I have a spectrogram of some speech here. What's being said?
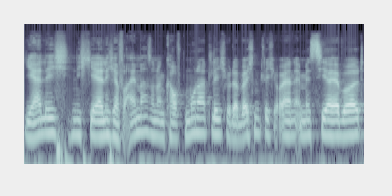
jährlich, nicht jährlich auf einmal, sondern kauft monatlich oder wöchentlich euren MSCI World.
